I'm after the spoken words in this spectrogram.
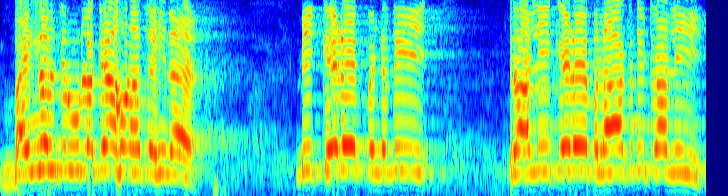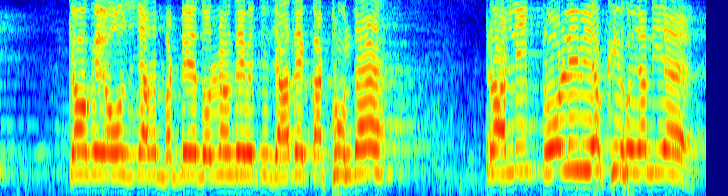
ਬੈਨਰ ਜ਼ਰੂਰ ਲੱਗਿਆ ਹੋਣਾ ਚਾਹੀਦਾ ਵੀ ਕਿਹੜੇ ਪਿੰਡ ਦੀ ਟਰਾਲੀ ਕਿਹੜੇ ਬਲਾਕ ਦੀ ਟਰਾਲੀ? ਕਿਉਂਕਿ ਉਸ ਜਦ ਵੱਡੇ ਅੰਦੋਲਨ ਦੇ ਵਿੱਚ ਜ਼ਿਆਦਾ ਇਕੱਠ ਹੁੰਦਾ ਟਰਾਲੀ ਟੋਲੀ ਵੀ ਔਖੀ ਹੋ ਜਾਂਦੀ ਹੈ।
